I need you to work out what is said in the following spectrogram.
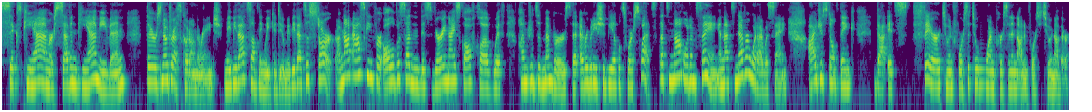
6 p.m. or 7 p.m. even, there's no dress code on the range. Maybe that's something we could do. Maybe that's a start. I'm not asking for all of a sudden this very nice golf club with hundreds of members that everybody should be able to wear sweats. That's not what I'm saying. And that's never what I was saying. I just don't think that it's fair to enforce it to one person and not enforce it to another.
